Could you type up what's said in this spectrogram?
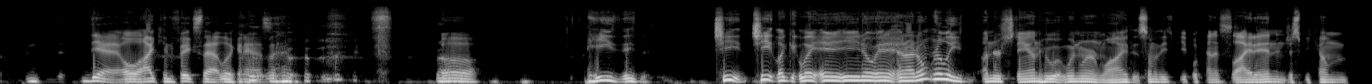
yeah, oh, I can fix that looking ass. Bro, oh, he cheat cheat like like and, you know, and, and I don't really understand who, when, where, and why that some of these people kind of slide in and just become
